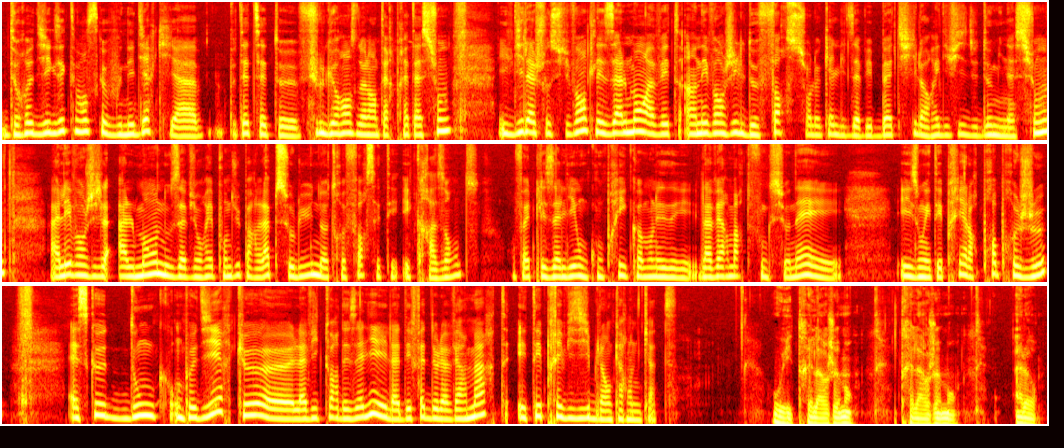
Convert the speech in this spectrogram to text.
de redire exactement ce que vous venez de dire, qui a peut-être cette euh, fulgurance de l'interprétation. Il dit la chose suivante les Allemands avaient un évangile de force sur lequel ils avaient bâti leur édifice de domination. À l'évangile allemand, nous avions répondu par l'absolu notre force était écrasante. En fait, les Alliés ont compris comment la Wehrmacht fonctionnait et ils ont été pris à leur propre jeu. Est-ce que donc on peut dire que euh, la victoire des Alliés et la défaite de la Wehrmacht étaient prévisibles en 1944 Oui, très largement, très largement. Alors,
